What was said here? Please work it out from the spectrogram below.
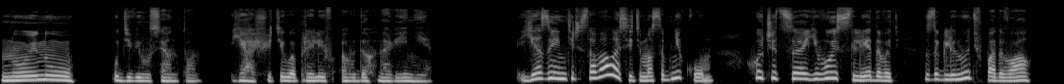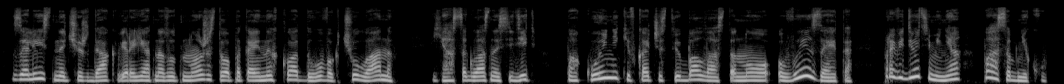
«Ну и ну», — удивился Антон. Я ощутила прилив вдохновения. Я заинтересовалась этим особняком. Хочется его исследовать, заглянуть в подвал, залезть на чердак. Вероятно, тут множество потайных кладовок, чуланов. Я согласна сидеть в покойнике в качестве балласта, но вы за это проведете меня по особняку.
